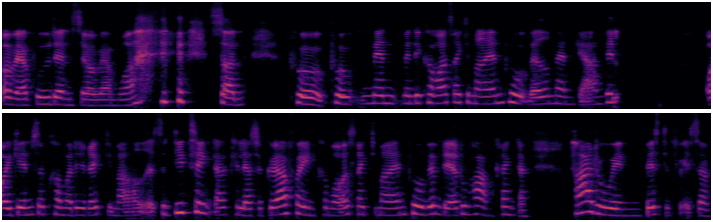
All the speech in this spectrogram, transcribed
at være på uddannelse og være mor. Sådan på, på, men, men det kommer også rigtig meget an på, hvad man gerne vil. Og igen, så kommer det rigtig meget, altså de ting, der kan lade sig gøre for en, kommer også rigtig meget an på, hvem det er, du har omkring dig. Har du en bedste, altså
